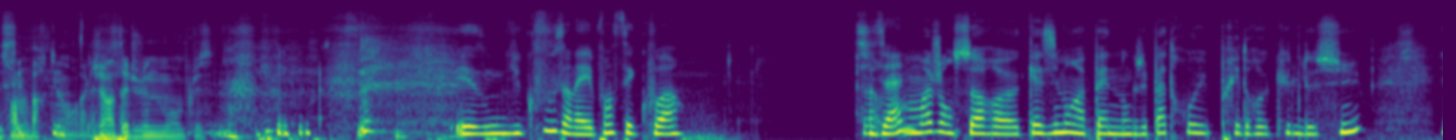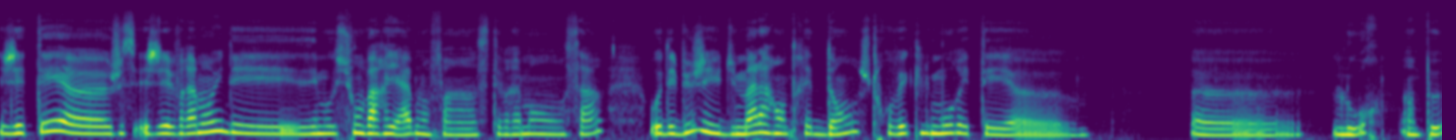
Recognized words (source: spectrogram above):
Sépartement. J'ai raté le jeu de mots en plus. Et donc, du coup, vous en avez pensé quoi? Moi, j'en sors euh, quasiment à peine, donc j'ai pas trop eu pris de recul dessus. J'étais, euh, j'ai vraiment eu des émotions variables. Enfin, c'était vraiment ça. Au début, j'ai eu du mal à rentrer dedans. Je trouvais que l'humour était euh, euh, lourd, un peu.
